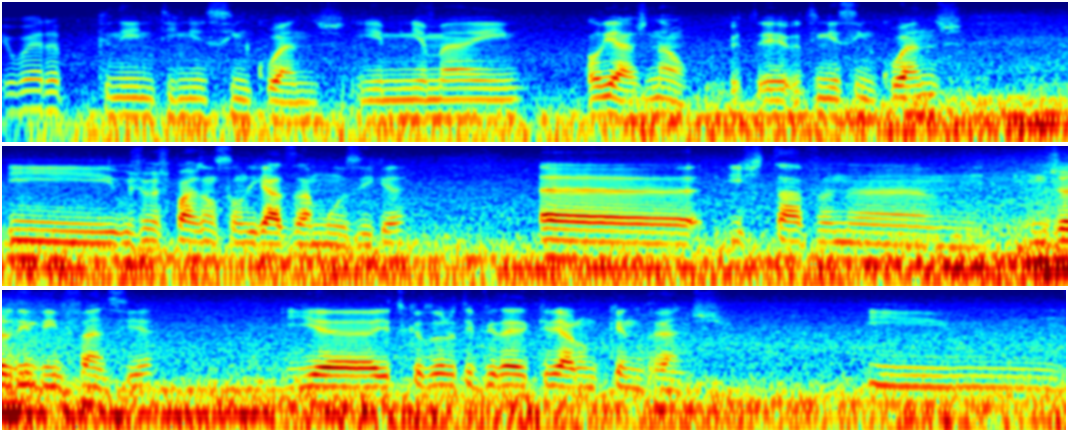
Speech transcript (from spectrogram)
Eu era pequenino, tinha 5 anos e a minha mãe, aliás, não, eu, eu tinha 5 anos e os meus pais não são ligados à música uh, e estava na, no jardim de infância e a educadora teve a ideia de criar um pequeno rancho e hum,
